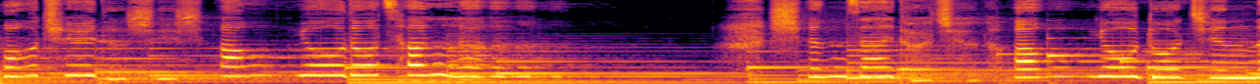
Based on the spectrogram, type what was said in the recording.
过去的嬉笑有多灿烂，现在的煎熬有多艰难。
